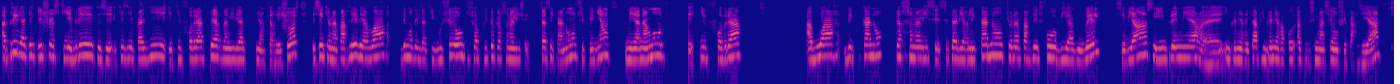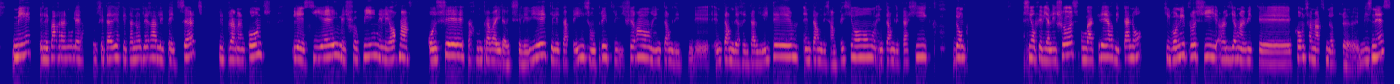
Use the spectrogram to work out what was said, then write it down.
Après, il y a quelque chose qui est vrai, que je n'ai pas dit et qu'il faudra faire dans l'idéal pour bien faire les choses. Et c'est qu'on a parlé d'avoir des modèles d'attribution qui soient plutôt personnalisés. Ça, c'est canon, c'est très bien, mais en amont, il faudra avoir des canaux personnalisés, c'est-à-dire les canaux qu'on a par défaut via Google, c'est bien, c'est une première, euh, une première étape, une première approximation faite par GA, mais elle n'est pas granulaire. C'est-à-dire que quand on regarde les paid search, il prend en compte les CA, les shopping et les hors On sait, car on travaille avec ces leviers, que les KPI sont très, très différents en termes de, en termes de rentabilité, en termes en termes de trafic. Donc, si on fait bien les choses, on va créer des canaux qui vont être aussi en lien avec euh, comment ça marche notre euh, business.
